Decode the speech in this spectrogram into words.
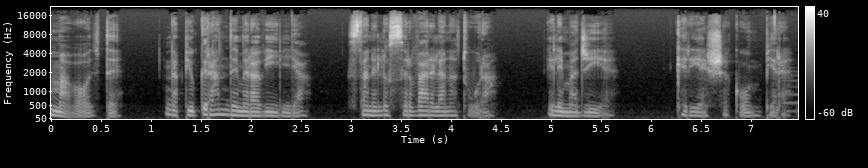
ma a volte la più grande meraviglia sta nell'osservare la natura e le magie che riesce a compiere.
